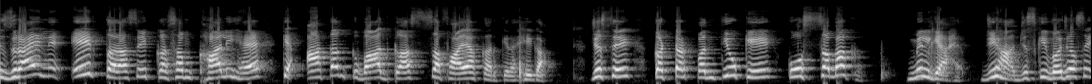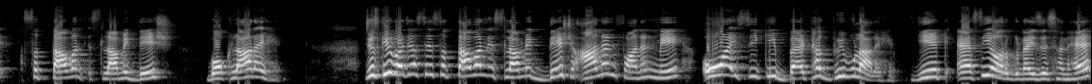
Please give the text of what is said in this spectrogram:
इसराइल ने एक तरह से कसम खा ली है कि आतंकवाद का सफाया करके रहेगा, जिससे कट्टरपंथियों के को सबक मिल गया है। जी हाँ जिसकी वजह से सत्तावन इस्लामिक देश बौखला रहे हैं। जिसकी वजह से सत्तावन इस्लामिक देश आनंद फानन में ओआईसी की बैठक भी बुला रहे हैं। ये एक ऐसी ऑर्गेनाइजेशन है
